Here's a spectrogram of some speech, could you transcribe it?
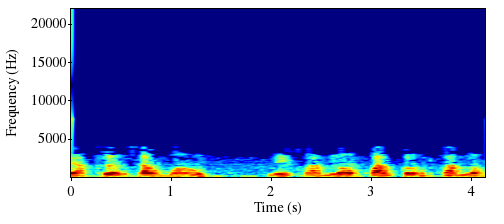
จากเครื่องเศร้าหมอง มีความโลภความโกรธความหลง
